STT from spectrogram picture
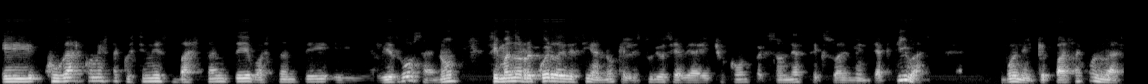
eh, jugar con esta cuestión es bastante, bastante riesgosa, ¿no? Si mal no recuerdo, ahí decía, ¿no? Que el estudio se había hecho con personas sexualmente activas. Bueno, ¿y qué pasa con las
